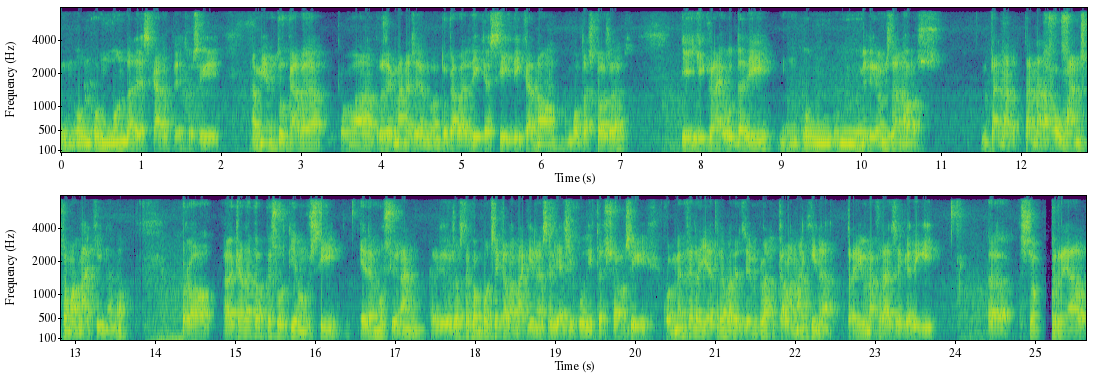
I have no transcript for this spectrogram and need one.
un, un munt de descartes, o sigui, a mi em tocava, com a project manager, em tocava dir que sí, dir que no, a moltes coses, i, i clar, he hagut de dir un, un, milions de nos, tant a, tant a humans com a màquina, no? Però a cada cop que sortia un sí era emocionant, perquè dius, ostres, com pot ser que la màquina se li hagi acudit això? O sigui, quan vam fer la lletra, per exemple, que la màquina tregui una frase que digui eh, soc real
